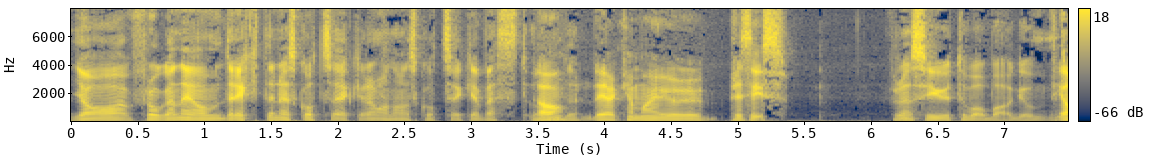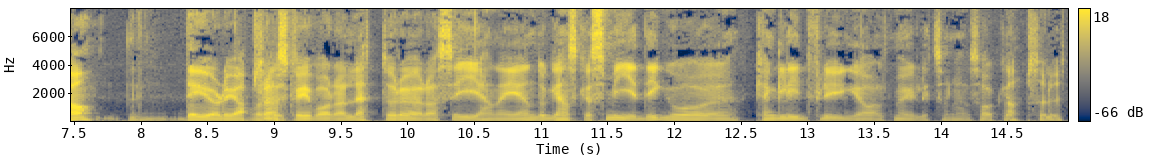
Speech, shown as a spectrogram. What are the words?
Ja, frågan är om dräkten är skottsäker om man har en skottsäker väst Ja, under. det kan man ju, precis. För den ser ju ut att vara bara gummi. Ja, det gör det ju och den absolut. ska ju vara lätt att röra sig i. Han är ju ändå ganska smidig och kan glidflyga och allt möjligt sådana här saker. Absolut.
